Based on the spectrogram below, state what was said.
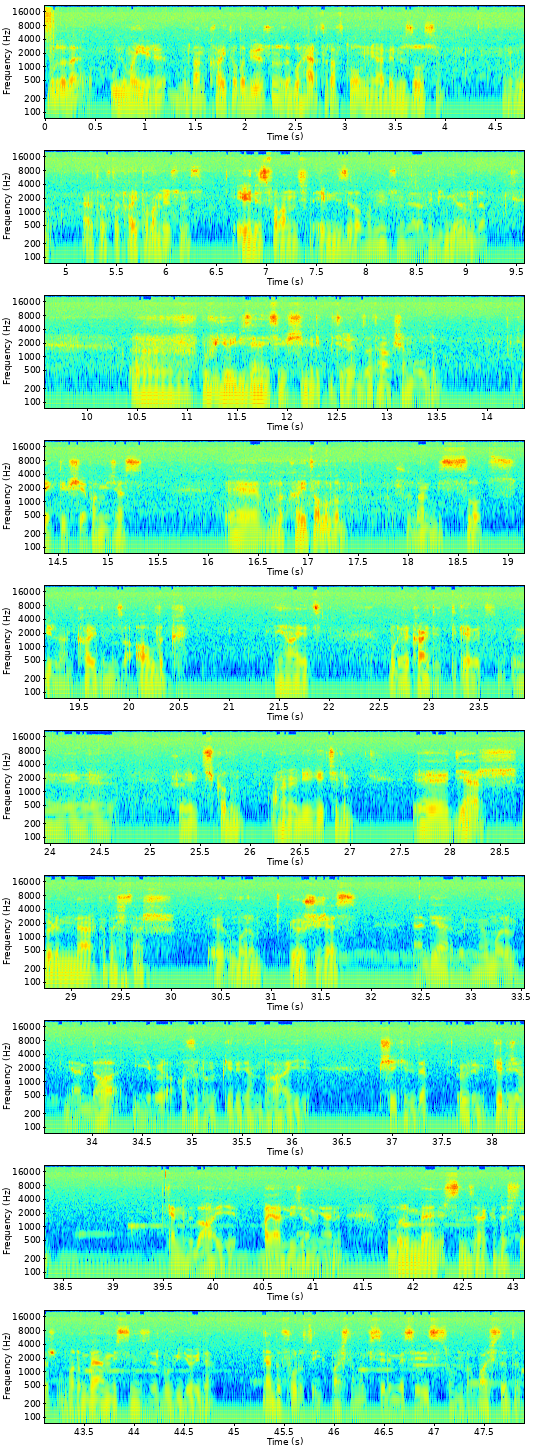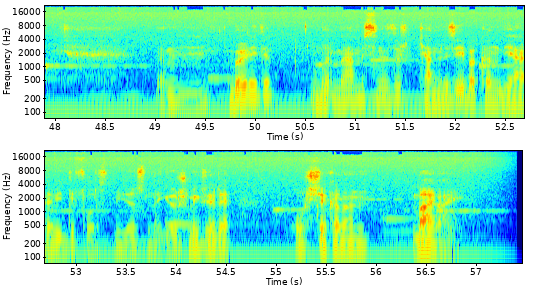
Burada da uyuma yeri. Buradan kayıt alabiliyorsunuz da bu her tarafta olmuyor. Haberiniz olsun. Yani bu her tarafta kayıt alamıyorsunuz. Eviniz falan dışında evinizde de alabiliyorsunuz herhalde bilmiyorum da. Ee, bu videoyu biz en iyisi şimdilik bitirelim. Zaten akşam oldu. Pek de bir şey yapamayacağız. Ee, burada kayıt alalım. Şuradan bir slot birden kaydımızı aldık. Nihayet buraya kaydettik. Evet. Ee, şöyle bir çıkalım. Ana menüye geçelim. Ee, diğer bölümde arkadaşlar e, umarım görüşeceğiz. Yani diğer bölümde umarım yani daha iyi böyle hazırlanıp geleceğim. Daha iyi bir şekilde öğrenip geleceğim. Kendimi daha iyi ayarlayacağım yani. Umarım beğenirsiniz arkadaşlar. Umarım beğenmişsinizdir bu videoyu da. Yani The Forest'a ilk başlamak istedim ve serisi sonunda başladı. Böyleydi. Umarım beğenmişsinizdir. Kendinize iyi bakın. Diğer bir The Forest videosunda görüşmek üzere. Hoşçakalın. Bay bay.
